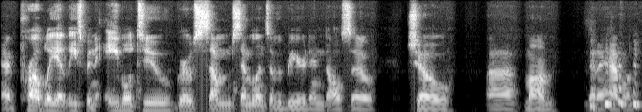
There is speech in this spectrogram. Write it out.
I've probably at least been able to grow some semblance of a beard and also show uh mom that I have one.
